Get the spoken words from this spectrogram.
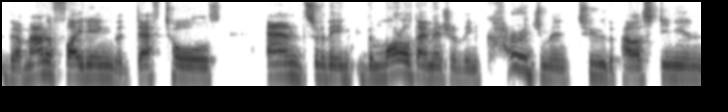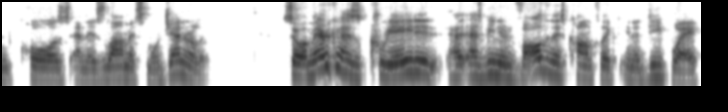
the amount of fighting, the death tolls, and sort of the, the moral dimension of the encouragement to the Palestinian cause and Islamists more generally. So America has created, has been involved in this conflict in a deep way.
